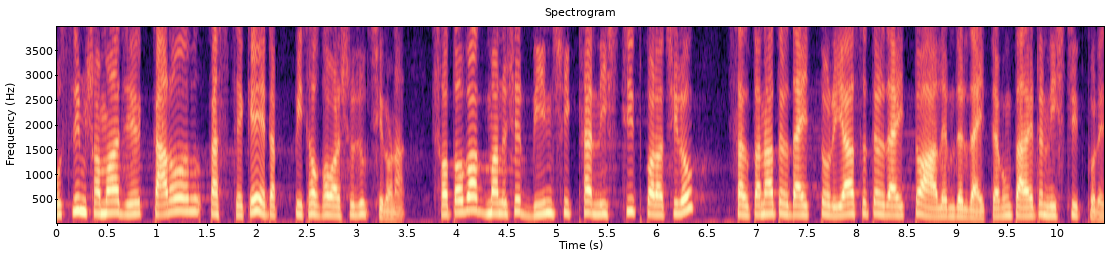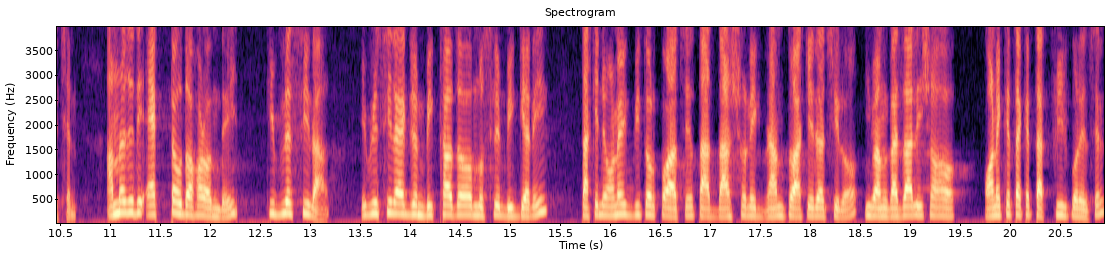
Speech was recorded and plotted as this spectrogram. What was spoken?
মুসলিম সমাজের কারোর কাছ থেকে এটা পৃথক হওয়ার সুযোগ ছিল না। শতভাগ মানুষের দিন শিক্ষা নিশ্চিত করা ছিল সালতানাতের দায়িত্ব, রিয়াসতের দায়িত্ব, আলেমদের দায়িত্ব, এবং তারা এটা নিশ্চিত করেছেন। আমরা যদি একটা উদাহরণ দিই, ইবনে সিনা। ইবনে সিনা একজন বিখ্যাত মুসলিম বিজ্ঞানী, তাকে নিয়ে অনেক বিতর্ক আছে, তার দার্শনিক ভ্রান্ত আকিদা ছিল, ইমাম গাজালি সহ অনেকে তাকে তাকফির করেছেন।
